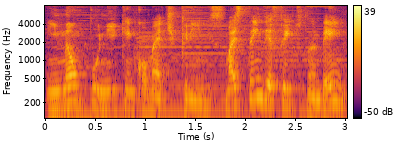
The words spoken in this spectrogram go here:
em não punir quem comete crimes, mas tem defeito também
